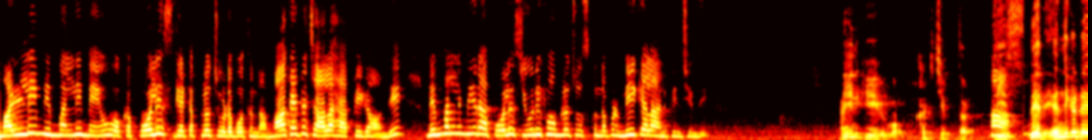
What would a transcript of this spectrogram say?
మళ్ళీ మిమ్మల్ని మేము ఒక పోలీస్ గెటప్లో చూడబోతున్నాం. మాకైతే చాలా హ్యాపీగా ఉంది. మిమ్మల్ని మీరు ఆ పోలీస్ యూనిఫామ్లో చూసుకున్నప్పుడు మీకు ఎలా అనిపించింది? దీనికి ఒక్కటి చెప్తాను ఆ. Please. లేదు ఎందుకంటే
